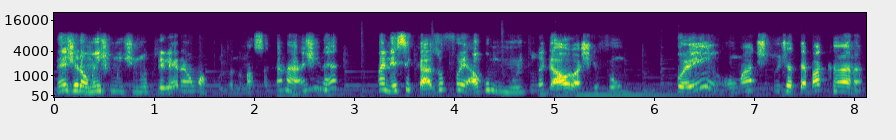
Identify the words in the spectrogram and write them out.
né? Geralmente mentir no trailer é uma puta de uma sacanagem, né? Mas nesse caso foi algo muito legal. Eu acho que foi, um, foi uma atitude até bacana.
